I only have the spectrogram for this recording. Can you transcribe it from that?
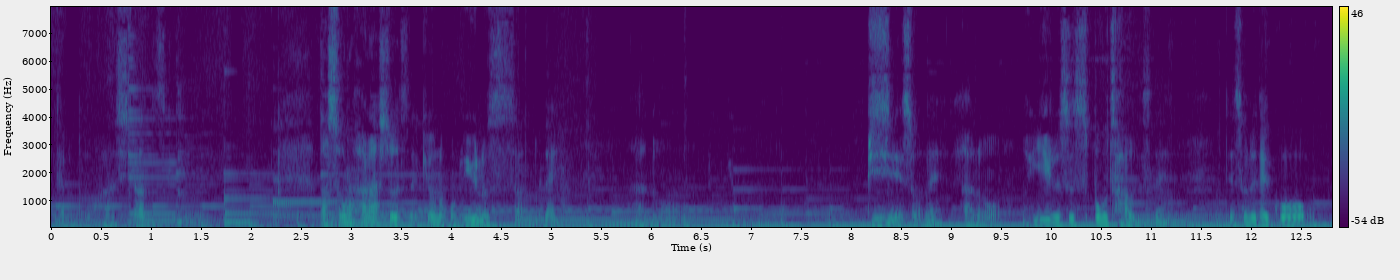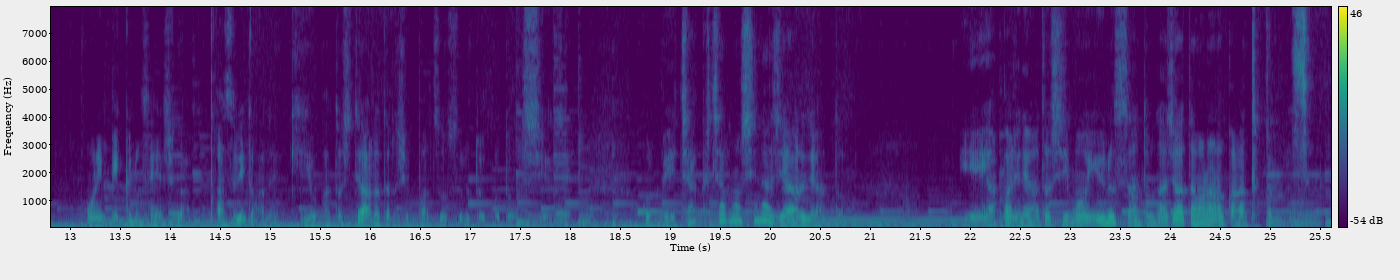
みたいなことを話ししたんですけど、まあ、その話とですね今日のこのユヌスさんのねあのビジネスをねあのユヌススポーツハウですね。でそれでこうオリンピックの選手がアスリートがね起業家として新たな出発をするということを支援する。これめちゃくちゃのシナジーあるじゃんと。やっぱりね私もユヌスさんと同じ頭なのかなと思いました。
